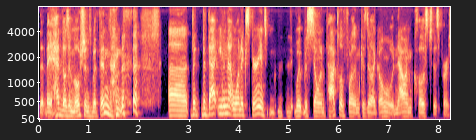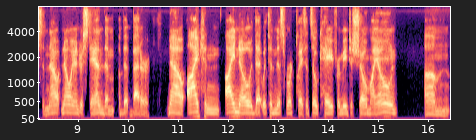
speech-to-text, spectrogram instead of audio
that they had those emotions within them. uh, but but that even that one experience w- was so impactful for them because they're like, oh, now I'm close to this person. Now now I understand them a bit better. Now I can I know that within this workplace, it's okay for me to show my own um,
